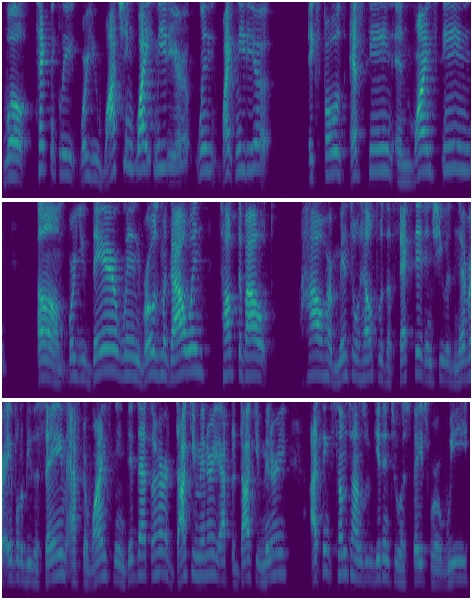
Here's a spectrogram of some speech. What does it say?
well, technically, were you watching white media when white media exposed Epstein and Weinstein? Um, were you there when Rose McGowan talked about how her mental health was affected and she was never able to be the same after Weinstein did that to her? Documentary after documentary. I think sometimes we get into a space where we,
